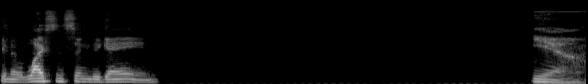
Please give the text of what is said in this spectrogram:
you know, licensing the game." Yeah.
